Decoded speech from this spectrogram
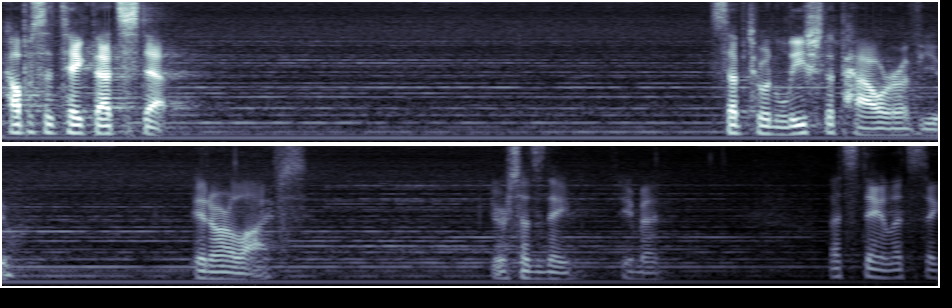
Help us to take that step. Step to unleash the power of you in our lives. Your son's name, amen. Let's stand, let's sing.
